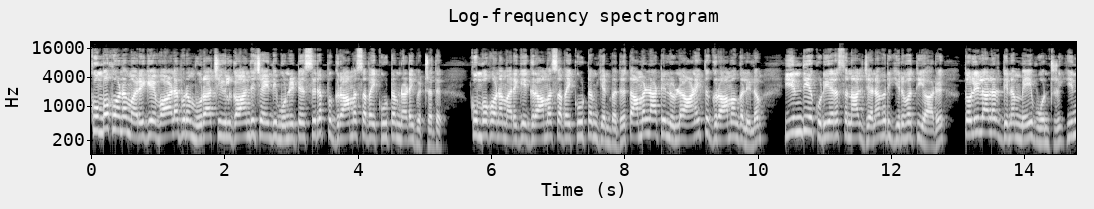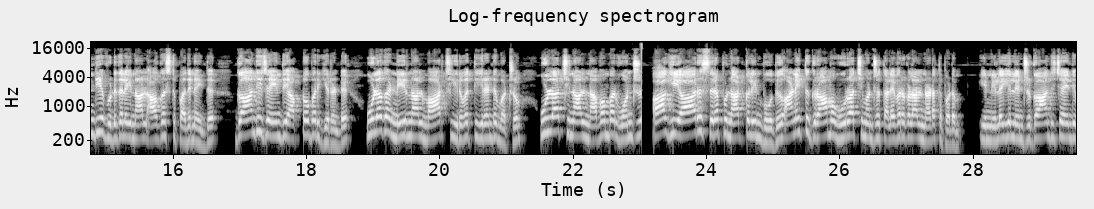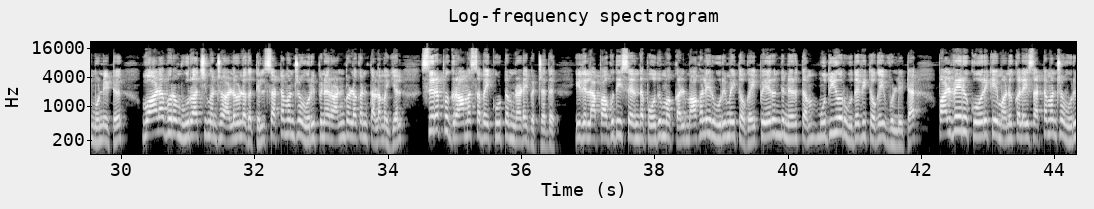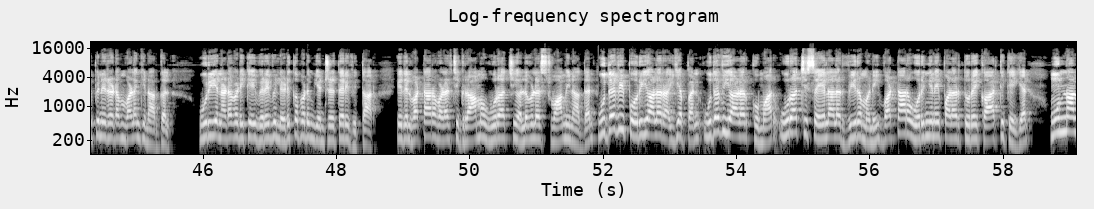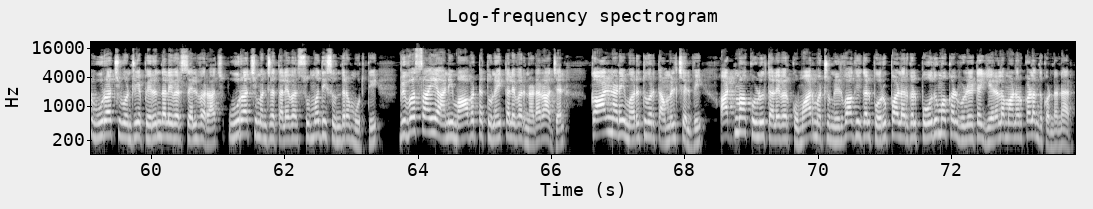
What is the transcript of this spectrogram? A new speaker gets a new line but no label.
கும்பகோணம் அருகே வாழபுரம் ஊராட்சியில் காந்தி ஜெயந்தி முன்னிட்டு சிறப்பு கிராம சபை கூட்டம் நடைபெற்றது. கும்பகோணம் அருகே கிராம சபை கூட்டம் என்பது தமிழ்நாட்டில் உள்ள அனைத்து கிராமங்களிலும் இந்திய குடியரசு நாள் ஜனவரி இருபத்தி ஆறு தொழிலாளர் தினம் மே ஒன்று இந்திய விடுதலை நாள் ஆகஸ்ட் பதினைந்து காந்தி ஜெயந்தி அக்டோபர் இரண்டு உலக நீர்நாள் மார்ச் இருபத்தி இரண்டு மற்றும் உள்ளாட்சி நாள் நவம்பர் ஒன்று ஆகிய ஆறு சிறப்பு நாட்களின் போது அனைத்து கிராம ஊராட்சி மன்ற தலைவர்களால் நடத்தப்படும். இந்நிலையில் இன்று காந்தி ஜெயந்தி முன்னிட்டு வாழாபுரம் ஊராட்சி மன்ற அலுவலகத்தில் சட்டமன்ற உறுப்பினர் அன்பழகன் தலைமையில் சிறப்பு கிராம சபை கூட்டம் நடைபெற்றது. இதில் அப்பகுதி சேர்ந்த பொதுமக்கள் மகளிர் உரிமைத் தொகை பேருந்து நிறுத்தம் முதியோர் உதவித்தொகை உள்ளிட்ட பல்வேறு கோரிக்கை மனுக்களை சட்டமன்ற உறுப்பினரிடம் வழங்கினார்கள். உரிய நடவடிக்கை விரைவில் எடுக்கப்படும் என்று தெரிவித்தார். இதில் வட்டார வளர்ச்சி கிராம ஊராட்சி அலுவலர் சுவாமிநாதன் உதவி பொறியாளர் ஐயப்பன் உதவியாளர் குமார் ஊராட்சி செயலாளர் வீரமணி வட்டார ஒருங்கிணைப்பாளர் துறை கார்த்திகேயன் முன்னாள் ஊராட்சி ஒன்றிய பெருந்தலைவர் செல்வராஜ் ஊராட்சி மன்ற தலைவர் சுமதி சுந்தரமூர்த்தி விவசாய அணி மாவட்ட துணைத் தலைவர் நடராஜன் கால்நடை மருத்துவர் தமிழ்ச்செல்வி அட்மா குழு தலைவர் குமார் மற்றும் நிர்வாகிகள் பொறுப்பாளர்கள் பொதுமக்கள் உள்ளிட்ட ஏராளமானோர் கலந்து கொண்டனர்.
